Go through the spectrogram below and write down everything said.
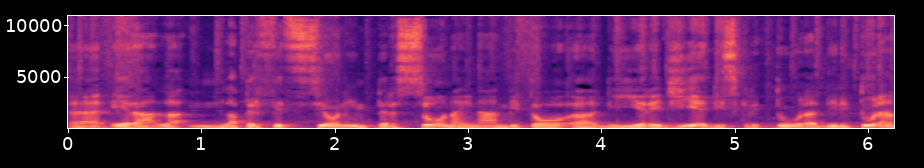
eh, era la, la, perfezione in persona in ambito eh, di regia e di scrittura, addirittura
